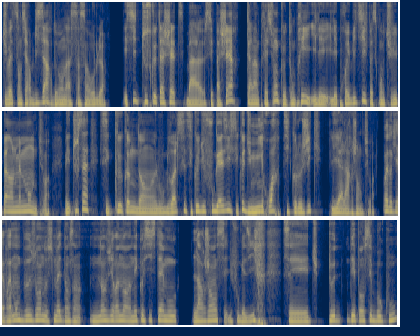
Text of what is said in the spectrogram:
tu vas te sentir bizarre de vendre à 500 euros de l'heure. Et si tout ce que tu achètes, bah, c'est pas cher, tu as l'impression que ton prix, il est, il est prohibitif parce que tu vis pas dans le même monde, tu vois. Mais tout ça, c'est que comme dans Wall Street, c'est que du fugazi, c'est que du miroir psychologique lié à l'argent, tu vois. Ouais, donc il y a vraiment besoin de se mettre dans un environnement, un écosystème où l'argent, c'est du fugazi. c'est, tu peux dépenser beaucoup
